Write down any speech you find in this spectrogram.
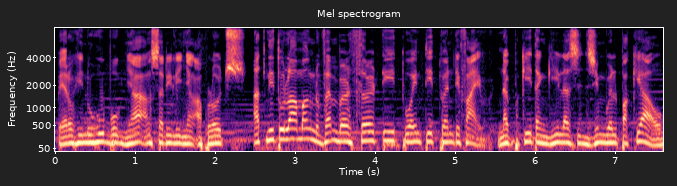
pero hinuhubog niya ang sarili niyang approach. At nito lamang November 30, 2025, nagpakitang gila si Jimwell Pacquiao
